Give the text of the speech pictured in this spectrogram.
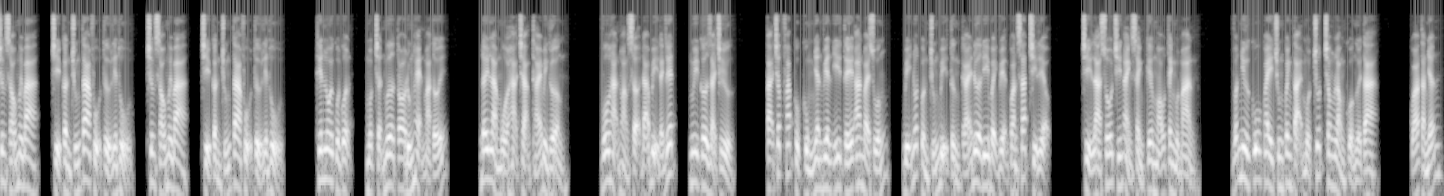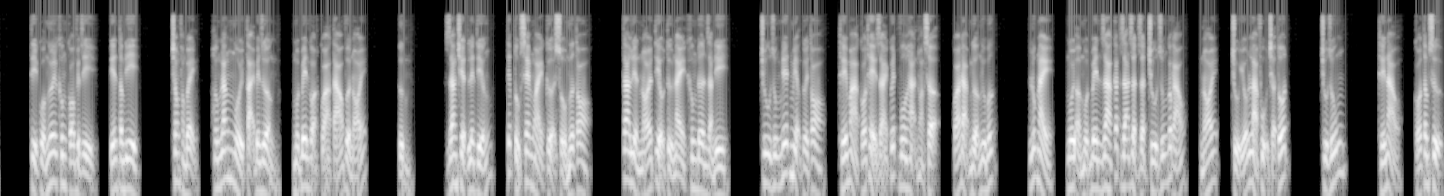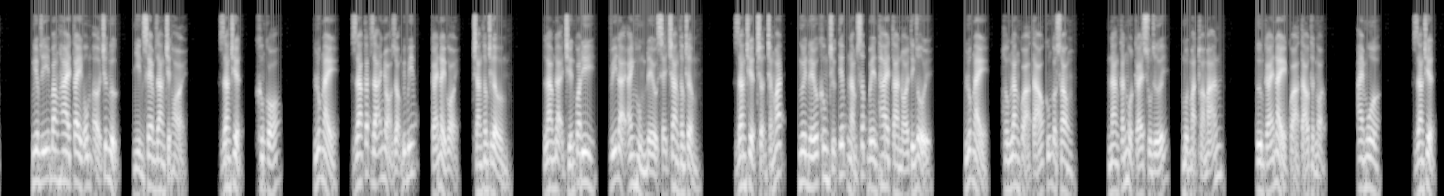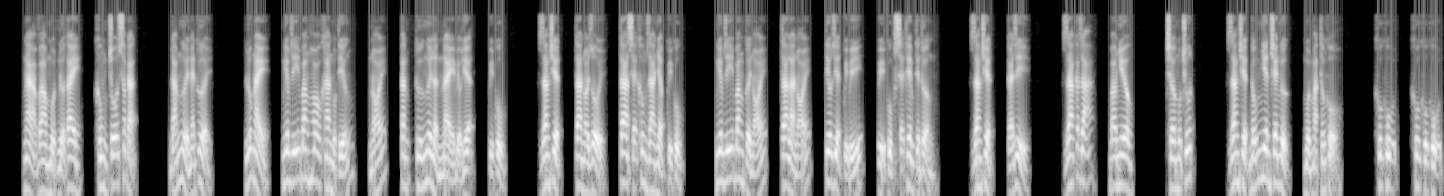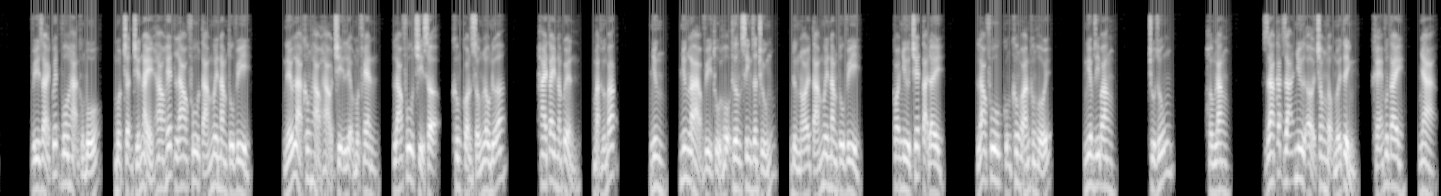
chương sáu mươi ba, chỉ cần chúng ta phụ tử liên thủ. Chương sáu mươi ba, chỉ cần chúng ta phụ tử liên thủ. Thiên lôi cuồn cuộn, một trận mưa to đúng hẹn mà tới. Đây là mùa hạ trạng thái bình thường. Vô hạn hoảng sợ đã bị đánh giết, nguy cơ giải trừ. Tại chấp pháp cục cùng nhân viên y tế an bài xuống, bị nhốt quần chúng bị từng cái đưa đi bệnh viện quan sát trị liệu. Chỉ là số chín ảnh sành kêu máu tanh một màn. Vẫn như cũ quay chung quanh tại một chút trong lòng của người ta. Quá tàn nhẫn. Tỷ của ngươi không có việc gì, yên tâm đi. Trong phòng bệnh, hồng lăng ngồi tại bên giường, một bên gọt quả táo vừa nói. Ừng giang triệt lên tiếng, tiếp tục xem ngoài cửa sổ mưa to. Ta liền nói tiểu tử này không đơn giản đi. Chu dũng nết miệng cười to, thế mà có thể giải quyết vô hạn hoảng sợ, quá đạp ngưỡng như bức. Lúc này, ngồi ở một bên ra cắt giã giật giật chu dũng góc áo, nói, chủ yếu là phụ trợ tốt. Chu dũng, thế nào, có tâm sự? Nghiêm dĩ băng hai tay ôm ở trước ngực, nhìn xem giang triệt hỏi. Giang triệt, không có. Lúc này, ra cắt giã nhỏ giọng bíp bíp, cái này gọi, trang thâm trầm. Làm đại chiến qua đi, vĩ đại anh hùng đều sẽ trang thâm trầm. Giang triệt trận trắng mắt, ngươi nếu không trực tiếp nằm sấp bên thai ta nói tính rồi. Lúc này hồng lăng quả táo cũng có xong. Nàng cắn một cái xuống dưới, một mặt thỏa mãn. Ừm, cái này quả táo thật ngọt. Ai mua? Giang triệt. Ngả vào một nửa tay, không chỗ sắp đặt. Đám người nén cười. Lúc này, nghiêm dĩ băng ho khan một tiếng, nói, căn cứ ngươi lần này biểu hiện, quỷ cục. Giang triệt, ta nói rồi, ta sẽ không gia nhập quỷ cục. Nghiêm dĩ băng cười nói, ta là nói, tiêu diệt quỷ bí, quỷ cục sẽ thêm tiền thưởng. Giang triệt, cái gì? Ra cắt giã, bao nhiêu? Chờ một chút. Giang triệt đống nhiên che ngực, một mặt thống khổ. Khu khu khu khu khu. Vì giải quyết vô hạn khủng bố một trận chiến này hao hết lao phu tám mươi năm tu vi. Nếu là không hảo hảo trị liệu một phen, lão phu chỉ sợ không còn sống lâu nữa. Hai tay nắm quyền, mặt hướng bắc. Nhưng nhưng là vì thủ hộ thương sinh dân chúng, đừng nói tám mươi năm tu vi. Coi như chết tại đây lao phu cũng không oán không hối. Nghiêm di băng chủ dũng, hồng lăng. Ra cắt giã như ở trong ngộng mới tỉnh, khẽ vươn tay, nhà,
